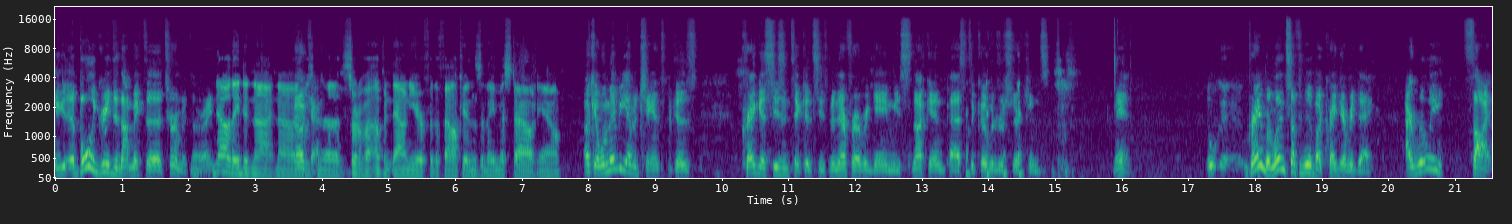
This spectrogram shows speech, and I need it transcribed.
Uh, Bowling Green did not make the tournament, though, right? No, they did not. No, it okay. was a, sort of an up and down year for the Falcons, and they missed out. You know. Okay, well, maybe you have a chance because Craig has season tickets. He's been there for every game. He snuck in past the COVID restrictions. Man, Brandon, uh, we're learning something new about Craig every day. I really thought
